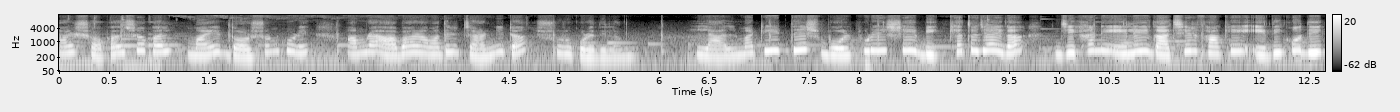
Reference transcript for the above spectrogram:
আর সকাল সকাল মায়ের দর্শন করে আমরা আবার আমাদের জার্নিটা শুরু করে দিলাম। লাল মাটির দেশ বোলপুরের সেই বিখ্যাত জায়গা যেখানে এলেই গাছের ফাঁকে এদিক ওদিক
